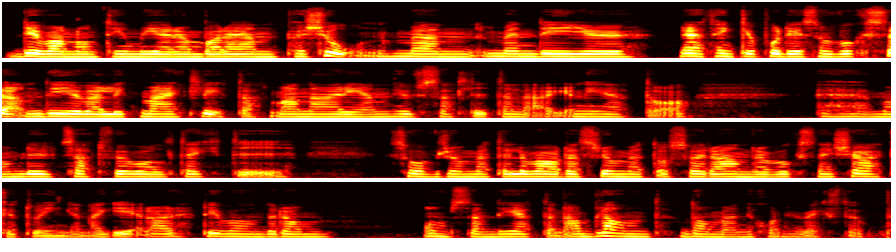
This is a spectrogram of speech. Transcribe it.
det var någonting mer än bara en person. Men, men det är ju, när jag tänker på det som vuxen, det är ju väldigt märkligt att man är i en hyfsat liten lägenhet och eh, man blir utsatt för våldtäkt i sovrummet eller vardagsrummet och så är det andra vuxna i köket och ingen agerar. Det var under de omständigheterna bland de människorna jag växte upp.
